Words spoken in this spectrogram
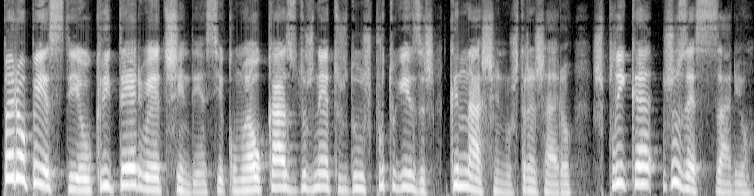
Para o PST, o critério é a descendência, como é o caso dos netos dos portugueses que nascem no estrangeiro. Explica José Cesário.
